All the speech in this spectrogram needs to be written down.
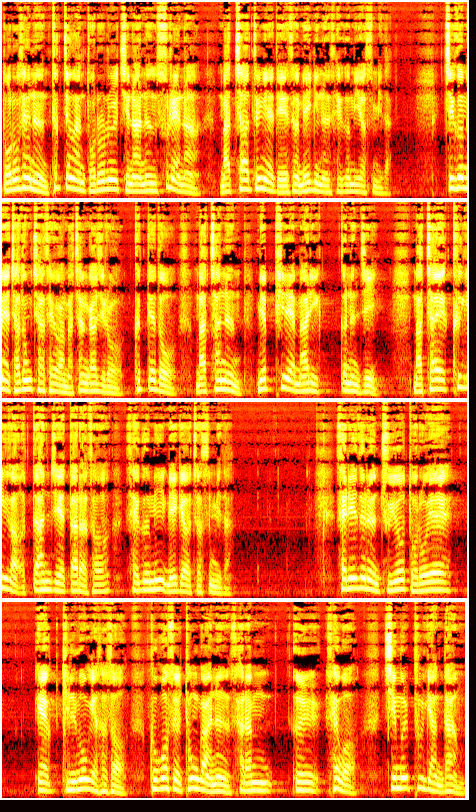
도로세는 특정한 도로를 지나는 수레나 마차 등에 대해서 매기는 세금이었습니다. 지금의 자동차세와 마찬가지로 그때도 마차는 몇 필의 말이 끄는지 마차의 크기가 어떠한지에 따라서 세금이 매겨졌습니다. 세리들은 주요 도로의 길목에 서서 그곳을 통과하는 사람을 세워 짐을 풀게 한 다음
